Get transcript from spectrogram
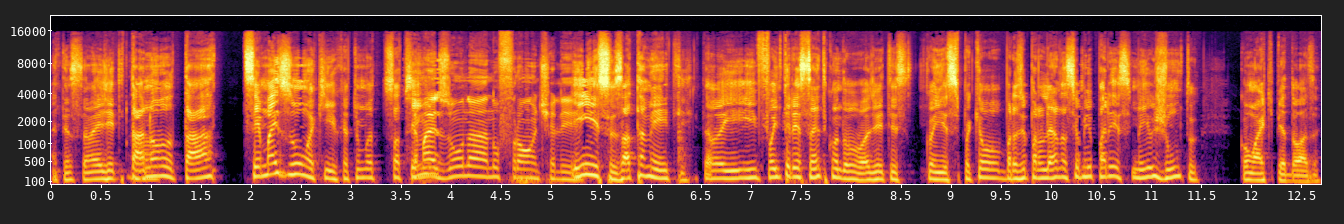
A intenção é a gente tá no... Tá, ser mais um aqui, que a turma só Ser tem... mais um na- no front ali. Isso, exatamente. Então, e foi interessante quando a gente conhece, porque o Brasil Paralelo nasceu meio, parecido, meio junto com a Arte Piedosa.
